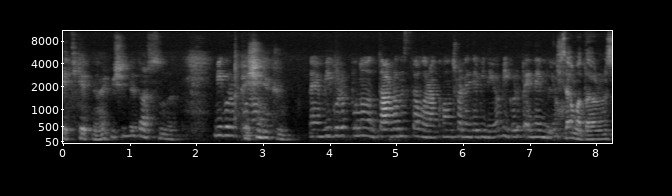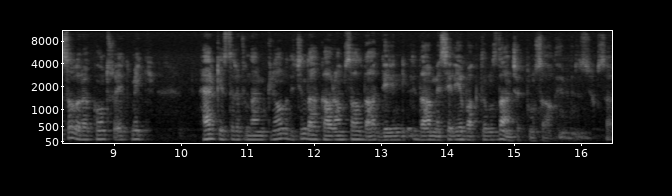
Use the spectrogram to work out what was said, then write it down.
Etiketlemek bir şiddet aslında. Bir grup Peşin bunu, hüküm. bir grup bunu davranışsal olarak kontrol edebiliyor, bir grup edemiyor. İşte ama davranışsal olarak kontrol etmek herkes tarafından mümkün olmadığı için daha kavramsal, daha derinlikli, daha meseleye baktığımızda ancak bunu sağlayabiliriz. Yoksa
